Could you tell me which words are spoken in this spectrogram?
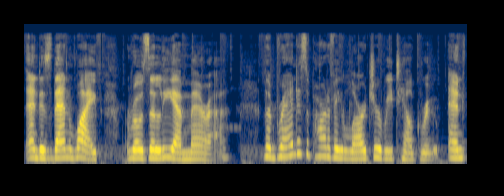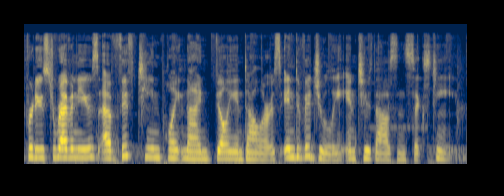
and his then wife, Rosalia Mera. The brand is a part of a larger retail group and produced revenues of $15.9 billion individually in 2016.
